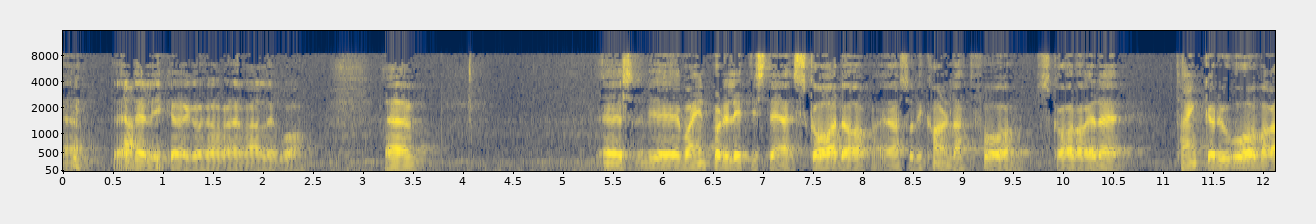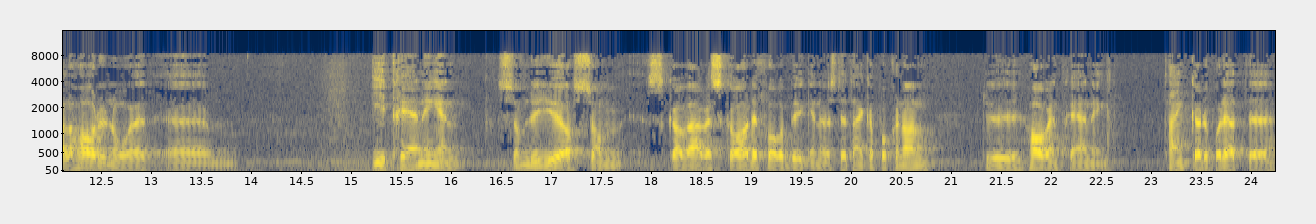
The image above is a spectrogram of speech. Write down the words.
ja. Det, det, liker jeg å høre. Det er veldig bra. Uh, vi var inne på det litt i sted. Skader. altså Vi kan lett få skader. Er det, tenker du over, eller har du noe eh, i treningen som du gjør som skal være skadeforebyggende? Hvis jeg tenker på hvordan du har en trening, tenker du på det at eh,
